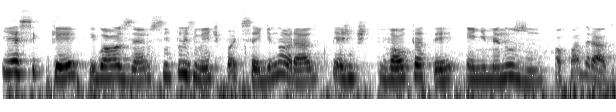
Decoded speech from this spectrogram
e esse q igual a zero simplesmente pode ser ignorado e a gente volta a ter n-1 ao quadrado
